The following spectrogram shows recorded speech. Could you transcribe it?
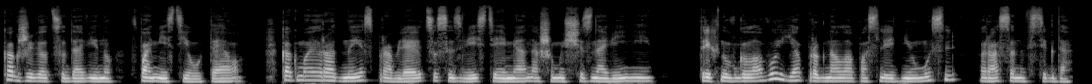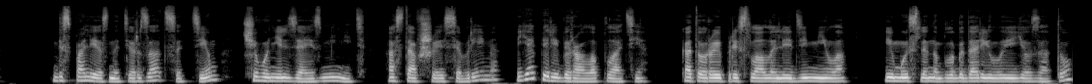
Как живется Давину в поместье у Тео. Как мои родные справляются с известиями о нашем исчезновении. Тряхнув головой, я прогнала последнюю мысль раз и навсегда. Бесполезно терзаться тем, чего нельзя изменить. Оставшееся время я перебирала платья, которые прислала леди Мила, и мысленно благодарила ее за то,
